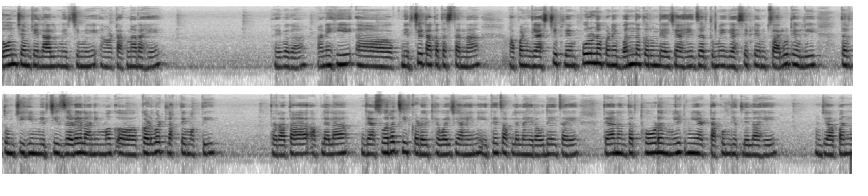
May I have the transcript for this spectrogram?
दोन चमचे लाल मिरची मी टाकणार आहे. हे बघा. आणि ही मिरची टाकत असताना आपण गॅसची फ्लेम पूर्णपणे बंद करून द्यायची आहे. जर तुम्ही गॅसची फ्लेम चालू ठेवली तर तुमची ही मिरची जळेल आणि मग कडवट लागते मग ती. तर आता आपल्याला गॅसवरच ही कढई ठेवायची आहे आणि इथेच आपल्याला हे राहू द्यायचं आहे. त्यानंतर थोडं मीठ मी यात टाकून घेतलेलं आहे. म्हणजे आपण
